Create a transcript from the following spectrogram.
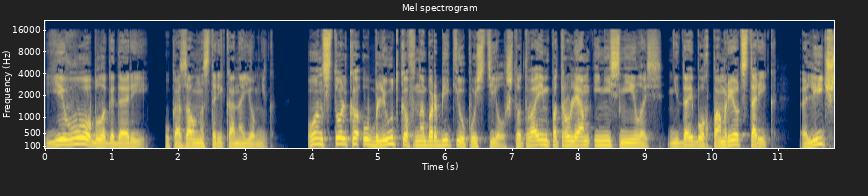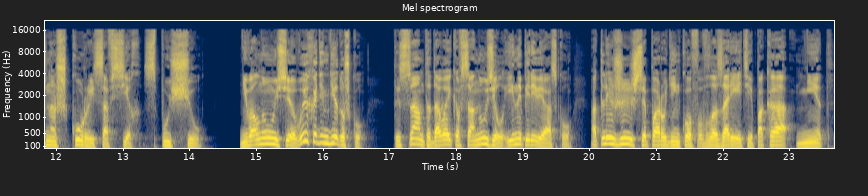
«Его благодари», — указал на старика наемник. «Он столько ублюдков на барбекю пустил, что твоим патрулям и не снилось. Не дай бог помрет старик» Лично шкурой со всех спущу. Не волнуйся, выходим дедушку. Ты сам-то давай-ка в санузел и на перевязку. Отлежишься пару деньков в лазарете, пока нет.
